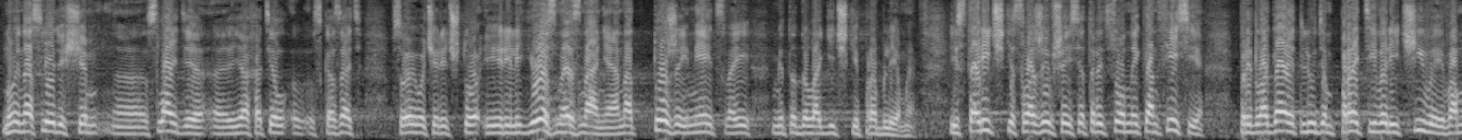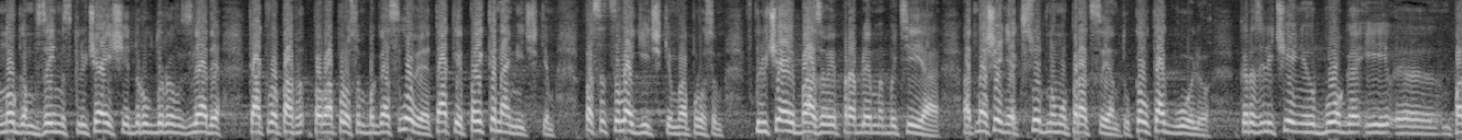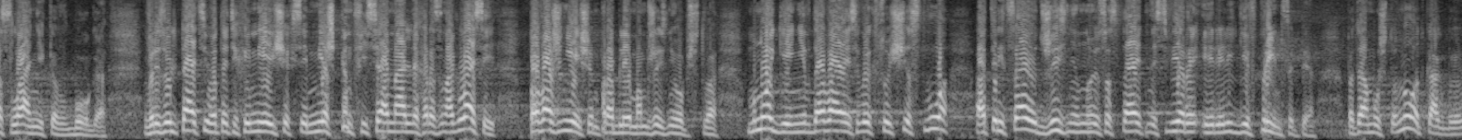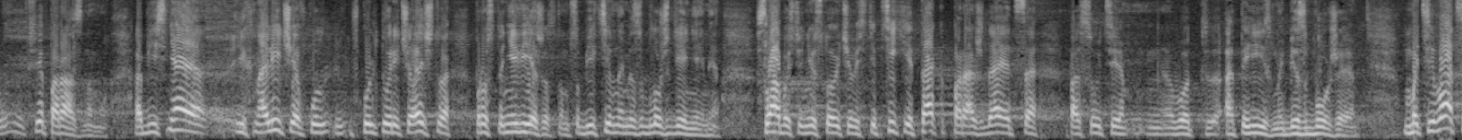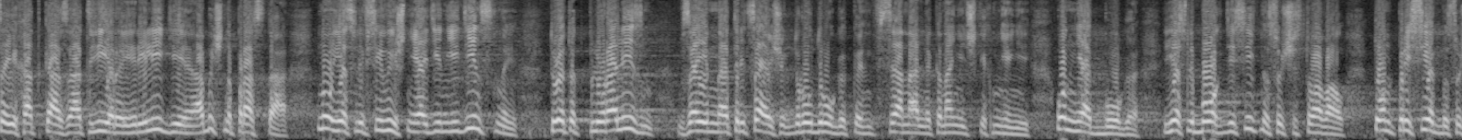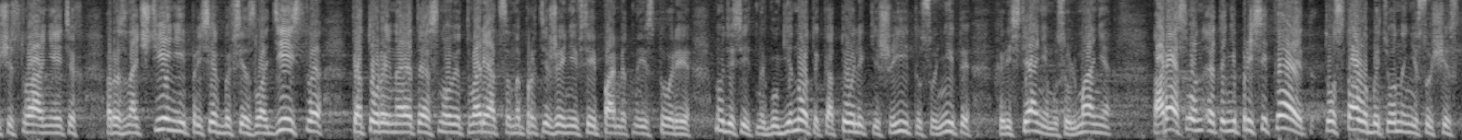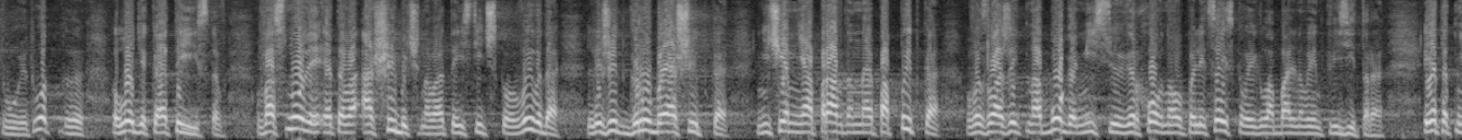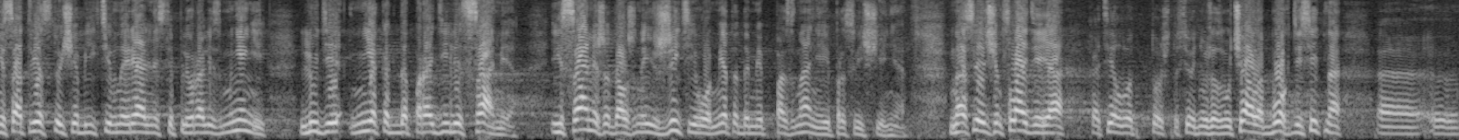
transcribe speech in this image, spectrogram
Ну и на следующем э, слайде э, я хотел э, сказать, в свою очередь, что и религиозное знание, она тоже имеет свои методологические проблемы. Исторически сложившиеся традиционные конфессии предлагают людям противоречивые, во многом взаимоисключающие друг друга взгляды как по вопросам богословия, так и по экономическим, по социологическим вопросам, включая базовые проблемы бытия, отношение к судному проценту, к алкоголю, к развлечению Бога и э, посланников Бога. В результате вот этих имеющихся межконфессиональных разногласий по важнейшим проблемам жизни общества, многие, не вдаваясь в их существо, отрицают жизненную состоятельность веры и религии в принципе. Потому что, ну вот как бы, все по-разному. Объясняя их наличие в культуре человечества просто невежеством, субъективными заблуждениями, слабостью, неустойчивости психики, так порождается, по сути, вот атеизм и безбожие. Мотивация их отказа от веры и религии обычно проста. Ну, если Всевышний один-единственный, то этот плюрализм взаимно отрицающих друг друга конфессионально-канонических мнений, он не от Бога. Если Бог действительно существовал, то он пресек бы существование этих разночтений, пресек бы все злодейства, которые на этой основе творятся на протяжении всей памятной истории. Ну, действительно, гугеноты, католики, шииты, сунниты, христиане, мусульмане. А раз он это не пресекает, то, стало быть, он и не существует. Вот э, логика атеистов. В основе этого ошибочного атеистического вывода лежит грубая ошибка, ничем не оправданная попытка возложить на Бога миссию верховного полицейского и глобального инквизитора. Этот несоответствующий объективной реальности плюрализм мнений люди некогда породили сами – и сами же должны жить его методами познания и просвещения. На следующем слайде я хотел вот то, что сегодня уже звучало. Бог действительно... Э,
